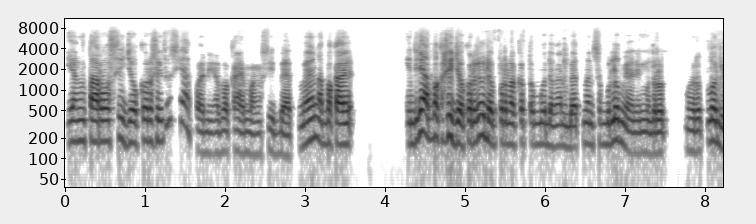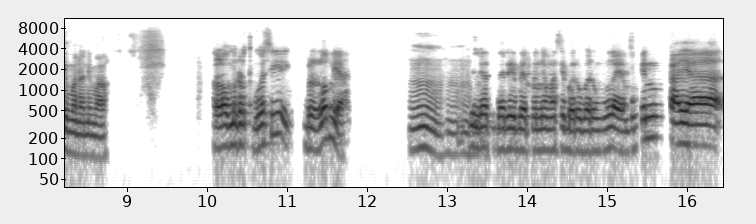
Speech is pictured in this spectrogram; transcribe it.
yang taruh si Joker itu siapa nih? Apakah emang si Batman? Apakah intinya apakah si Joker ini udah pernah ketemu dengan Batman sebelumnya nih menurut menurut lo gimana nih mal? Kalau menurut gue sih belum ya. Hmm, hmm, hmm. Dilihat dari Batmannya masih baru-baru mulai ya. Mungkin kayak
